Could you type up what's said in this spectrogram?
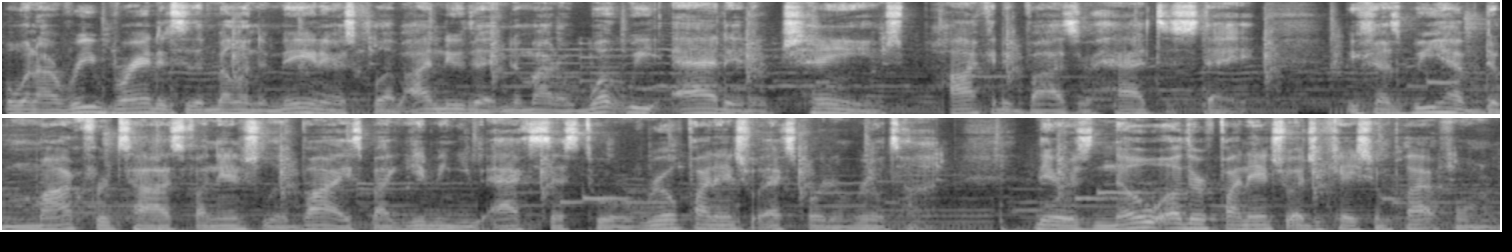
But when I rebranded to the Melanin Millionaires Club, I knew that no matter what we added or changed, Pocket Advisor had to stay because we have democratized financial advice by giving you access to a real financial expert in real time. There is no other financial education platform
